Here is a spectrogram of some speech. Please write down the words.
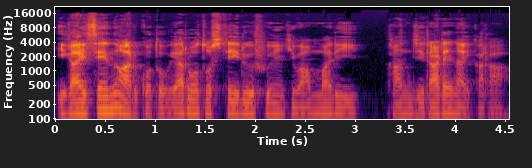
意外性のあることをやろうとしている雰囲気はあんまり感じられないから、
